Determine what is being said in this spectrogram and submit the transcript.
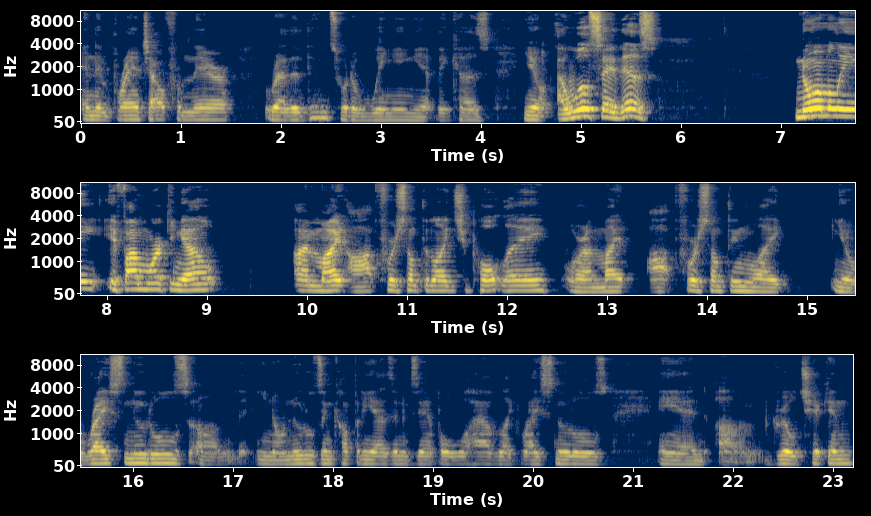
and then branch out from there rather than sort of winging it because you know I will say this. Normally if I'm working out I might opt for something like Chipotle or I might opt for something like you know rice noodles um, you know noodles and company as an example will have like rice noodles and um, grilled chicken.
